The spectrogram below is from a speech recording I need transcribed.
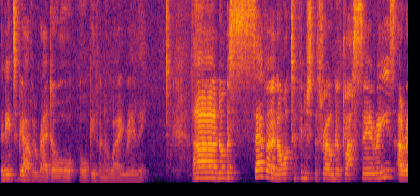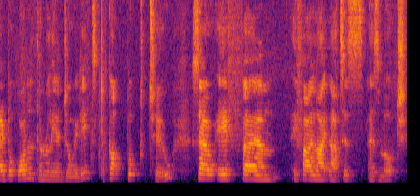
They need to be either read or, or given away really. Uh, number seven, I want to finish the Throne of Glass series. I read book one and thoroughly enjoyed it. I've got book two, so if um, if I like that as, as much,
